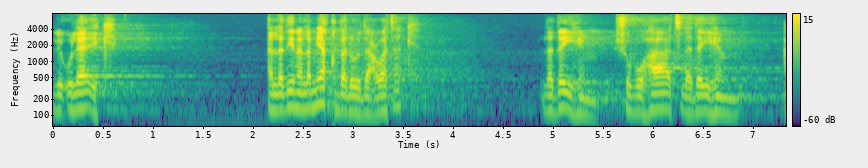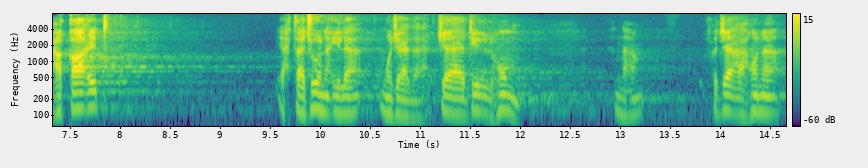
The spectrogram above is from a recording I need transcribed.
لأولئك الذين لم يقبلوا دعوتك. لديهم شبهات لديهم عقائد يحتاجون إلى مجادلة. جادلهم. نعم. فجاء هنا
